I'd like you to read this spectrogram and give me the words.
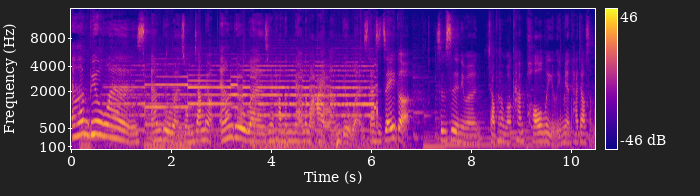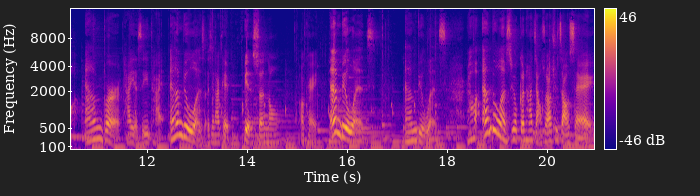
ambulance ambulance 我们家没有 ambulance，因为他们没有那么爱 ambulance。但是这个 是不是你们小朋友有没有看 Polly 里面它叫什么 Amber？它也是一台 ambulance，而且它可以变身哦。OK，ambulance ambulance，然后 ambulance 又跟他讲说要去找谁？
